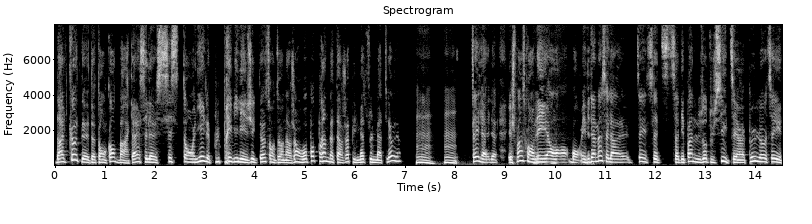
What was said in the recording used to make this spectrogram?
Dans le cas de, de ton compte bancaire, c'est le c'est ton lien le plus privilégié que tu as sur ton argent. On va pas prendre notre argent puis le mettre sur le matelas, là. Tu sais, le- le- et je pense qu'on est, on- on- bon, évidemment, c'est la, c'est- ça dépend de nous autres aussi. Sais, un peu là, si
